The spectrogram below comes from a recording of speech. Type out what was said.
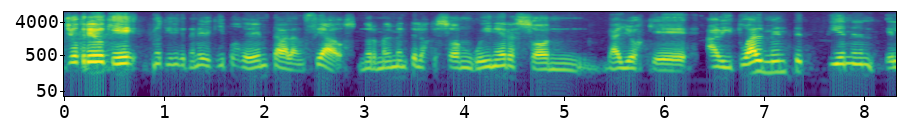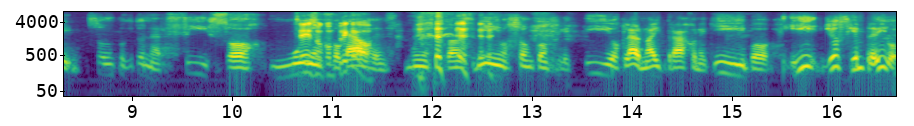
yo creo que no tiene que tener equipos de venta balanceados. Normalmente los que son winners son gallos que habitualmente tienen el, son un poquito narcisos, muy enfocados, en, muy enfocados sí mismos, son conflictivos, claro, no hay trabajo en equipo. Y yo siempre digo,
